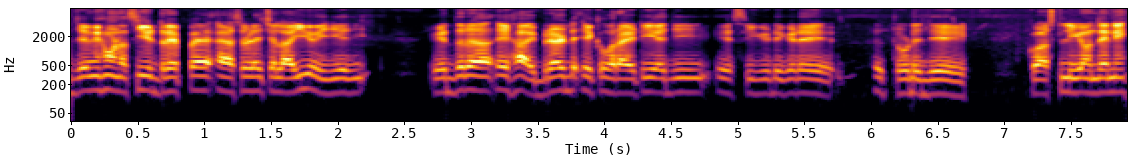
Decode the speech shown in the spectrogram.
ਜਿਵੇਂ ਹੁਣ ਅਸੀਂ ਡ੍ਰਿਪ ਇਸ ਵੇਲੇ ਚਲਾਈ ਹੋਈ ਹੈ ਜੀ, ਇਧਰ ਇਹ ਹਾਈਬ੍ਰਿਡ ਇੱਕ ਵੈਰਾਈਟੀ ਹੈ ਜੀ, ਇਹ ਸੀਡ ਜਿਹੜੇ ਥੋੜੇ ਜੇ ਕਾਸਟਲੀ ਆਉਂਦੇ ਨੇ।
